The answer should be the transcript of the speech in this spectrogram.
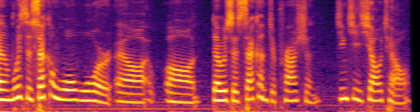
and with the Second World War, there was a second depression, 经济萧条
